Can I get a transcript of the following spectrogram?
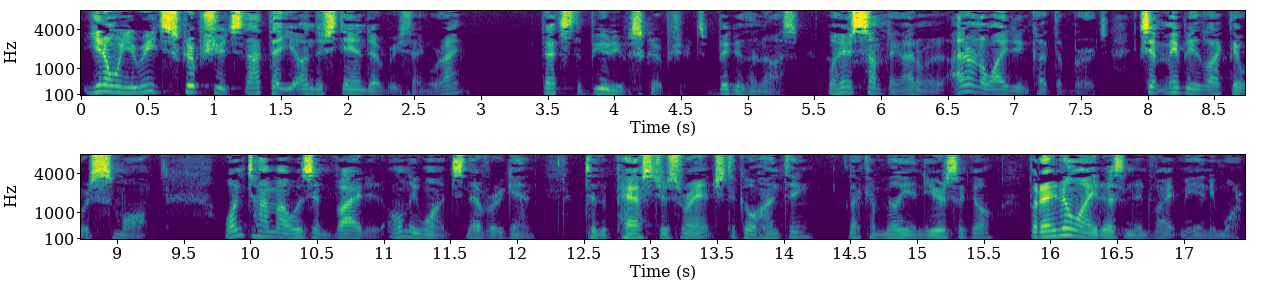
You know, when you read scripture, it's not that you understand everything, right? That's the beauty of Scripture. It's bigger than us. Well, here's something I don't know. I don't know why he didn't cut the birds, except maybe like they were small. One time I was invited, only once, never again, to the pastor's ranch to go hunting, like a million years ago. But I know why he doesn't invite me anymore,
